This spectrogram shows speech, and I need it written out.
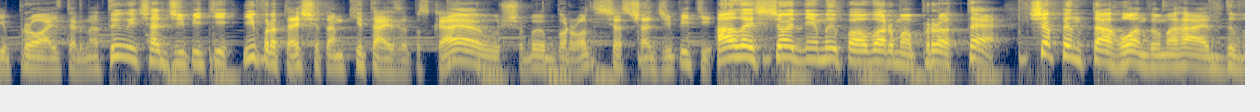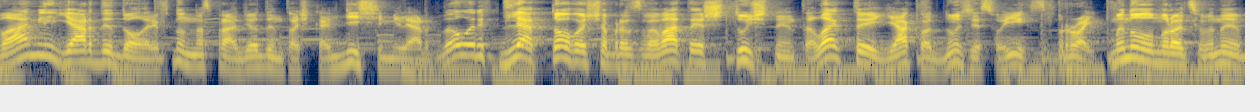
і про альтернативи чат GPT, і про те, що там Китай запускає, щоб боротися з чат GPT. Але сьогодні ми поговоримо про те, що Пентагон вимагає 2 мільярди доларів, ну насправді 1.8 мільярда доларів, для того, щоб розвивати штучний інтелект як одну зі своїх зброй. Минулому році вони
